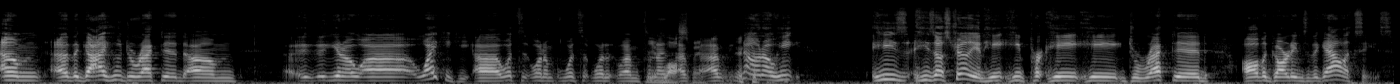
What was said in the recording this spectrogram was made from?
um, uh, the guy who directed, um, you know, uh, Waikiki. Uh, what's what? I'm, what's what? I'm You've lost I, me. I, no, no, he he's he's Australian. He he per- he he directed all the Guardians of the Galaxies.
